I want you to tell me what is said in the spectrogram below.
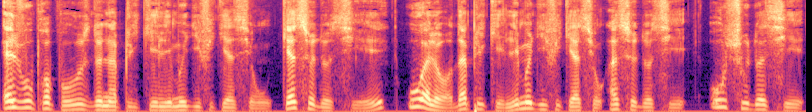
Elle vous propose de n'appliquer les modifications qu'à ce dossier, ou alors d'appliquer les modifications à ce dossier, au sous-dossier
